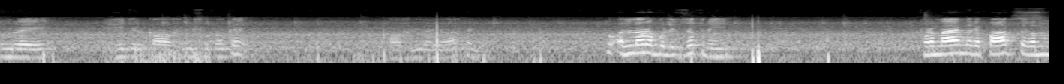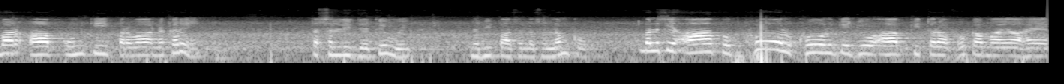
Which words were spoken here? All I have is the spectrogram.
سورہ ہجر کا آخری سبق ہے، آخری آیات ہے تو اللہ رب العزت نے فرمایا، میرے پاک پیغمبر، آپ ان کی پرواہ نہ کریں، تسلی دیتے ہوئے نبی پاک صلی اللہ علیہ وسلم کو، بلکہ آپ کھول کھول کے جو آپ کی طرف حکم آیا ہے،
